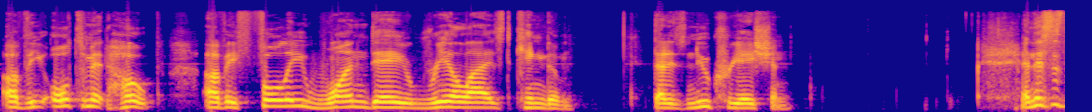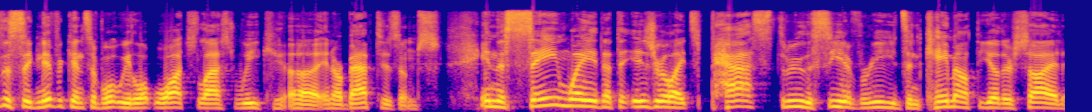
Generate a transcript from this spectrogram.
of the ultimate hope of a fully one day realized kingdom that is new creation. And this is the significance of what we watched last week uh, in our baptisms. In the same way that the Israelites passed through the Sea of Reeds and came out the other side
